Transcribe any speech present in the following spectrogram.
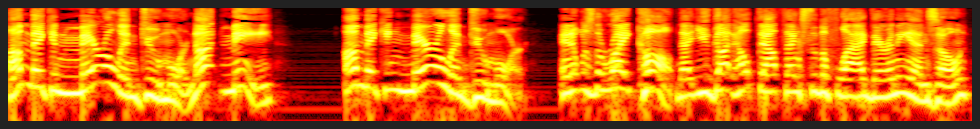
I'm making Maryland do more, not me. I'm making Maryland do more. And it was the right call. Now you got helped out thanks to the flag there in the end zone.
